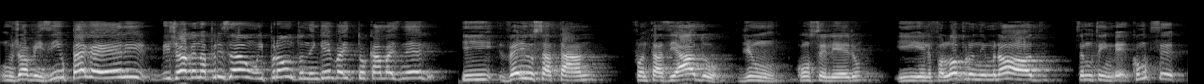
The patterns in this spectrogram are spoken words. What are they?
um jovenzinho? Pega ele e joga na prisão e pronto, ninguém vai tocar mais nele." E veio Satan fantasiado de um conselheiro e ele falou para o Nimrod: Você não tem medo? Como que você.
